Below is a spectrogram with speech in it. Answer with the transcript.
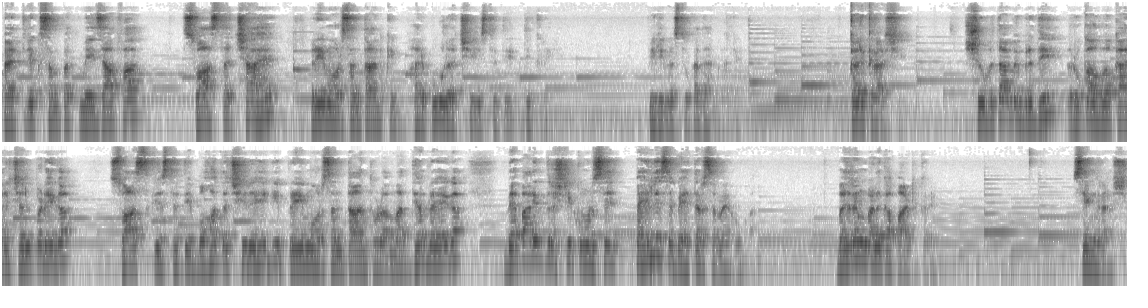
पैतृक संपत्ति में इजाफा, स्वास्थ्य अच्छा है, प्रेम और संतान की भरपूर अच्छी स्थिति दिख रही है। पीली वस्तु का दान करें। कर्क राशि। शुभता में वृद्धि, रुका हुआ कार्य चल पड़ेगा। स्वास्थ्य की स्थिति बहुत अच्छी रहेगी, प्रेम और संतान थोड़ा मध्यम रहेगा। व्यापारिक दृष्टिकोण से पहले से बेहतर समय होगा। बजरंग बण का पाठ करें। सिंह राशि।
